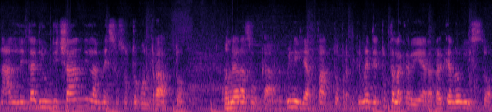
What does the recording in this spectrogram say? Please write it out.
all'età di 11 anni l'ha messo sotto contratto quando era sul carro, quindi gli ha fatto praticamente tutta la carriera perché hanno visto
